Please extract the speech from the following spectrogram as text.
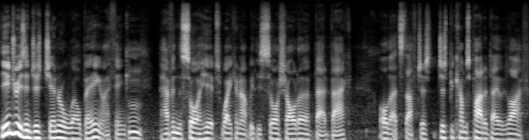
the injuries and just general well-being. I think having the sore hips, waking up with your sore shoulder, bad back, all that stuff just just becomes part of daily life.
